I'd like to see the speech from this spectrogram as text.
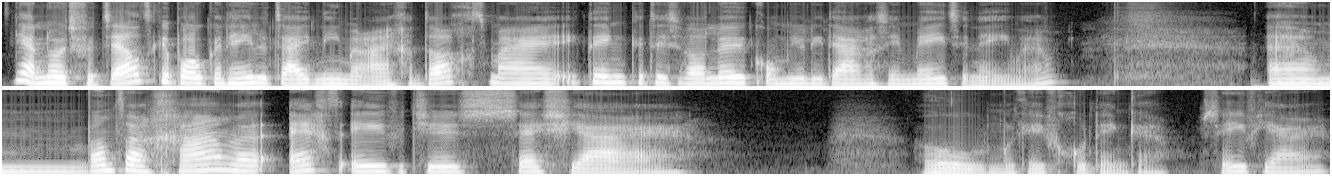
ja, nooit verteld. Ik heb er ook een hele tijd niet meer aan gedacht. Maar ik denk, het is wel leuk om jullie daar eens in mee te nemen. Um, want dan gaan we echt eventjes zes jaar. Oh, moet ik even goed denken. Zeven jaar.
